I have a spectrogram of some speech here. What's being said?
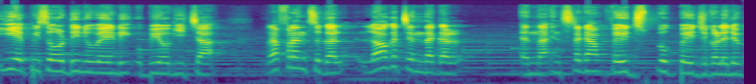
ഈ എപ്പിസോഡിനു വേണ്ടി ഉപയോഗിച്ച റെഫറൻസുകൾ ലോകചിന്തകൾ എന്ന ഇൻസ്റ്റഗ്രാം ഫേസ്ബുക്ക് പേജുകളിലും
